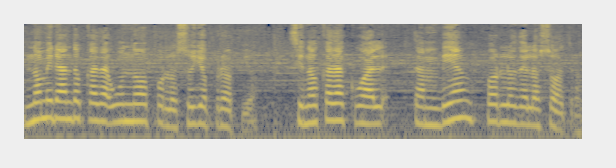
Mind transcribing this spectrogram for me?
no mirando cada uno por lo suyo propio, sino cada cual también por lo de los otros.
